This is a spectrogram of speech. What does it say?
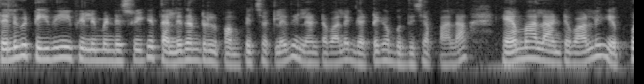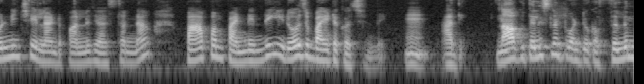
తెలుగు టీవీ ఫిలిం ఇండస్ట్రీకి తల్లిదండ్రులు పంపించట్లేదు. ఇలాంటి వాళ్ళకి గట్టిగా బుద్ధి చెప్పాలా? హేమ లాంటి వాళ్ళు ఎప్పటి నుంచి ఇలాంటి పనులు చేస్తున్నా పాపం పండింది ఈరోజు బయటకు వచ్చింది. అది. నాకు తెలిసినటువంటి ఒక ఫిలిం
